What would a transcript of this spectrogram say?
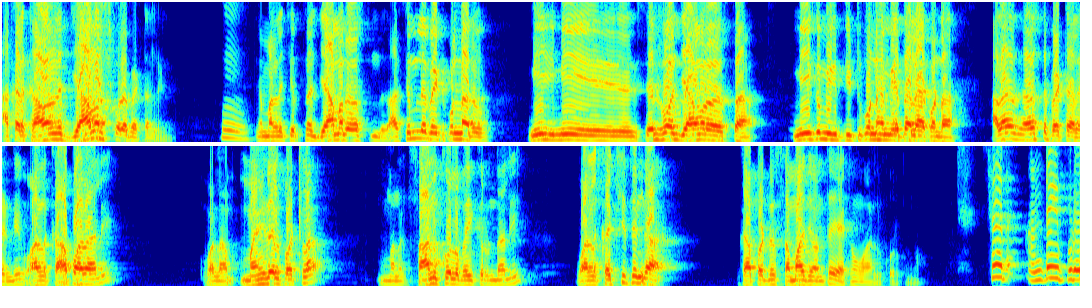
అక్కడ కావాలని జామర్స్ కూడా పెట్టాలండి. నేను మళ్ళీ చెప్తాను జామర్ వ్యవస్థ ఉంది అసెంబ్లీలో పెట్టుకున్నారు. మీ మీ సెల్ ఫోన్ జామర్ వ్యవస్థ. మీకు మీకు తిట్టుకున్న మిగతా లేకుండా. అలా వ్యవస్థ పెట్టాలండి. వాళ్ళని కాపాడాలి. వాళ్ళ మహిళల పట్ల మనకు సానుకూల వైఖరి ఉండాలి. వాళ్ళని ఖచ్చితంగా కాపాడిన సమాజం అంతా ఏకం వాళ్ళని కోరుకుందాం. సార్ అంటే ఇప్పుడు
